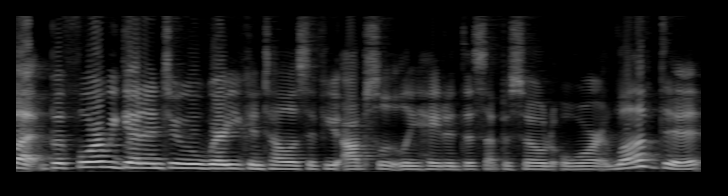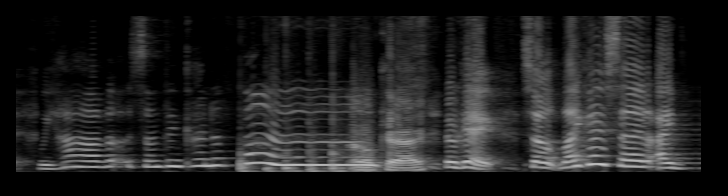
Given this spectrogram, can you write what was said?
But before we get into where you can tell us if you absolutely hated this episode or loved it, we have something kind of fun. Okay. Okay, so like I said, I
